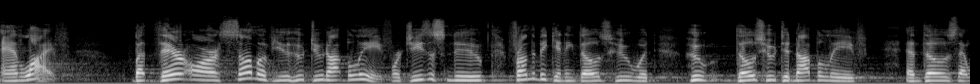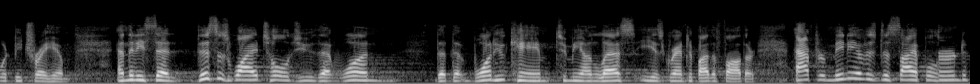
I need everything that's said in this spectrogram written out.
and life. But there are some of you who do not believe. For Jesus knew from the beginning those who would who those who did not believe and those that would betray him. And then he said, This is why I told you that one that the one who came to me unless he is granted by the Father. After many of his disciples turned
